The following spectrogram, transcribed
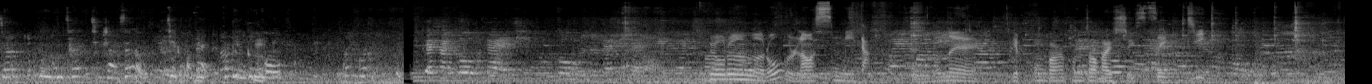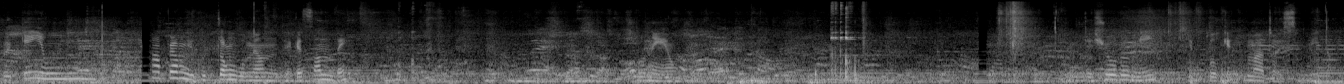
家，购物用餐请上三楼，借个保带方便购物哦。欢迎光临。 쇼룸으로 올라왔습니다. 오늘 예쁜 걸 건져갈 수 있을지 볼게요. 화병이 9.9면 되게 싼데? 좋네요. 이렇게 쇼룸이 예쁘게 꾸며져 있습니다.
